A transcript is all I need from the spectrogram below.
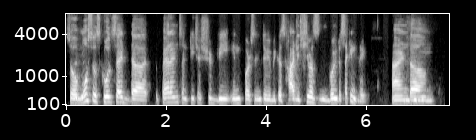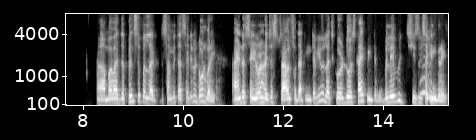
So Mhm. most of the schools said uh, parents and teachers should be in-person interview because hardly she was going to second grade, and um, uh, my, the principal at Samhita said, you know, don't worry. I understand you don't have to just travel for that interview. Let's go do a Skype interview. Believe it, she's in Hmm. second grade,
